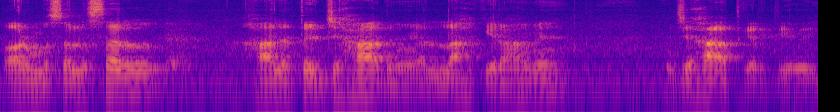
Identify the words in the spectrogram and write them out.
اور مسلسل حالت جہاد میں، اللہ کی راہ میں جہاد کرتی ہوئی۔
